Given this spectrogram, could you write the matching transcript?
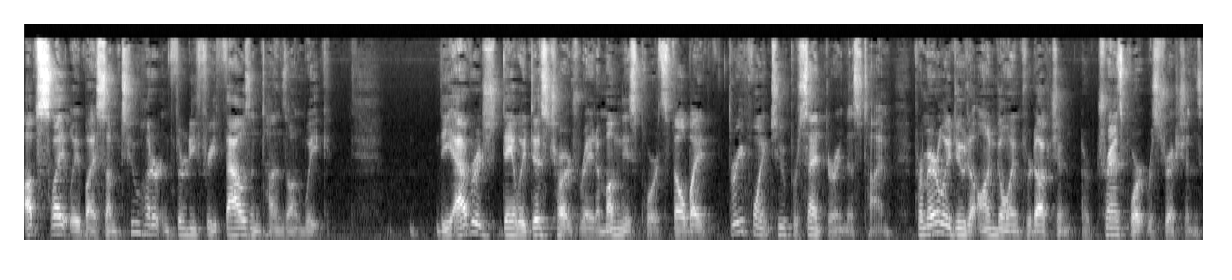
up slightly by some 233,000 tons on week. The average daily discharge rate among these ports fell by 3.2% during this time, primarily due to ongoing production or transport restrictions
